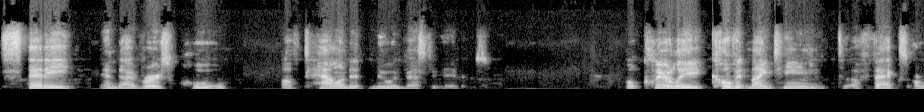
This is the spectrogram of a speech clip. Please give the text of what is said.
steady and diverse pool of talented new investigators. Well, clearly, COVID 19 effects are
